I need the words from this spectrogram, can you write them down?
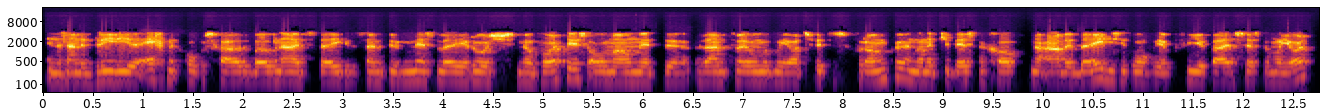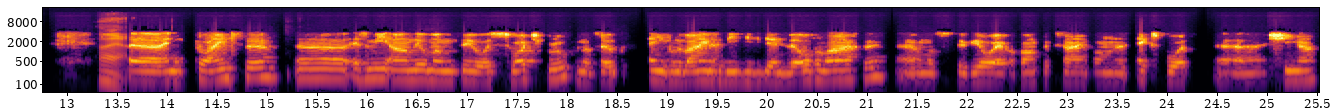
En er zijn er drie die er echt met kop en schouder bovenuit steken. Dat zijn natuurlijk Nestlé, Roche, Novartis. Allemaal met uh, ruim 200 miljard Zwitserse franken. En dan heb je best een gat naar ABB. Die zit ongeveer op 4, 65 miljard. Oh ja. uh, en het kleinste uh, eh, SMI-aandeel momenteel is Swatch Group. En dat is ook een van de weinigen die dividend wel verlaagden. omdat ze natuurlijk heel erg afhankelijk zijn van export China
